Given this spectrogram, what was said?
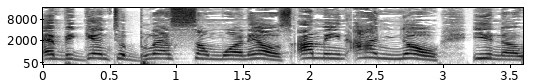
and begin to bless someone else. I mean, I know, you know,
